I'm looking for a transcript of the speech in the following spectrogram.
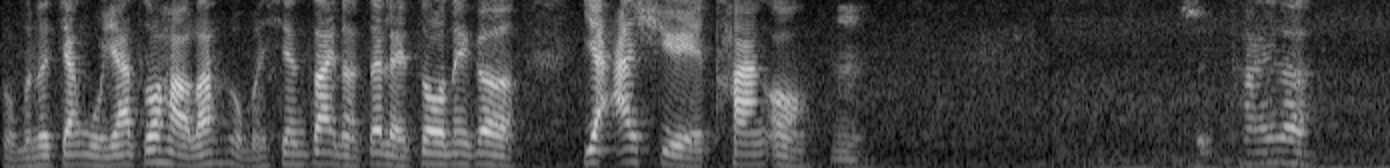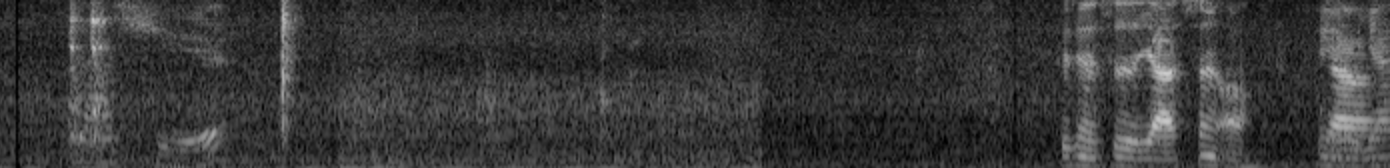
我们的姜母鸭做好了，我们现在呢再来做那个鸭血汤哦。嗯。水开了。鸭血。这些是鸭肾啊。还有鸭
